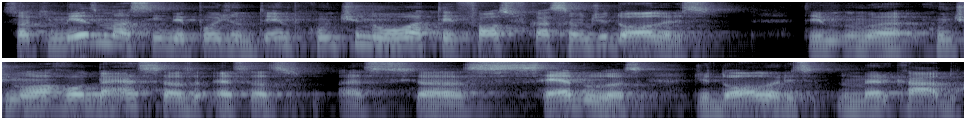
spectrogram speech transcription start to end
Só que mesmo assim, depois de um tempo, continuou a ter falsificação de dólares. continuou a rodar essas, essas, essas cédulas de dólares no mercado.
